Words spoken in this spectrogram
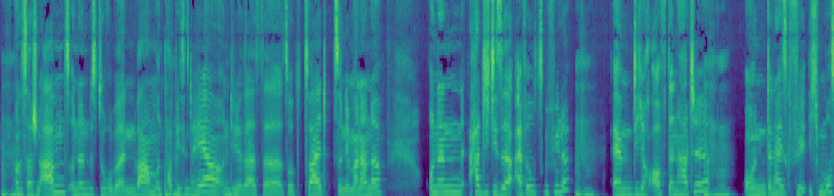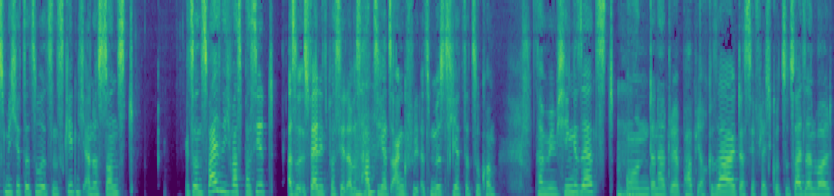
und es war schon abends und dann bist du rüber in den warmen und Papi ist hinterher und die saß da so zu zweit, so nebeneinander. Und dann hatte ich diese Eifersuchtsgefühle, ähm, die ich auch oft dann hatte. Und dann hatte ich das Gefühl, ich muss mich jetzt dazusetzen. Es geht nicht anders, sonst, sonst weiß ich nicht, was passiert. Also es wäre nichts passiert, aber es hat sich jetzt so angefühlt, als müsste ich jetzt dazukommen. Dann haben wir mich hingesetzt und dann hat der Papi auch gesagt, dass ihr vielleicht kurz zu zweit sein wollt.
